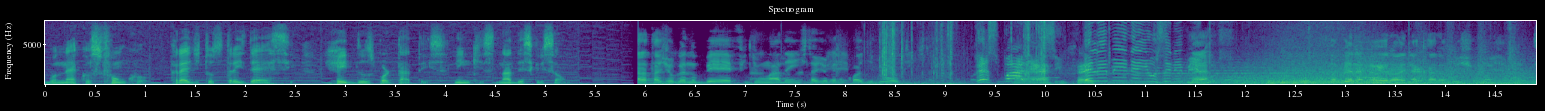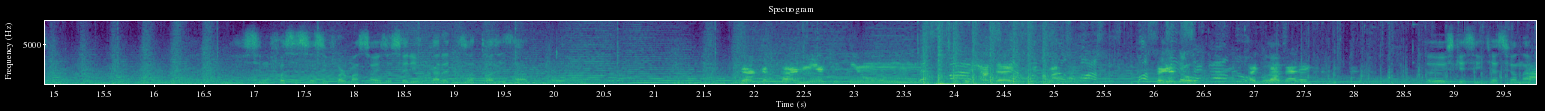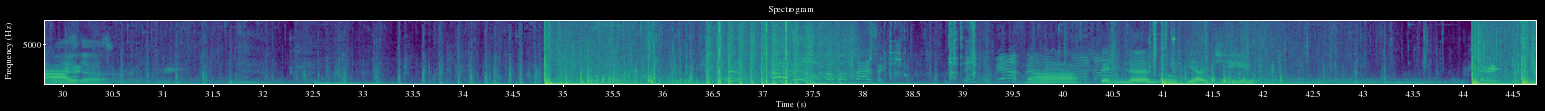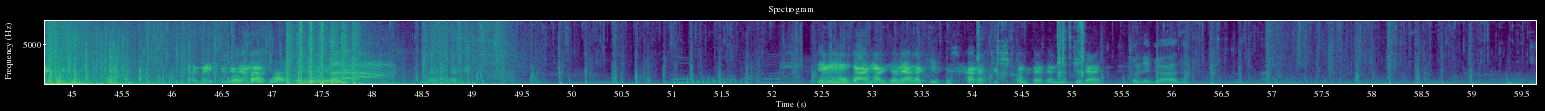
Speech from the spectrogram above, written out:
bonecos Funko, créditos 3DS, rei dos portáteis, links na descrição. O cara tá jogando BF de um lado e a gente tá jogando COD do outro. Espalhem-se! É, Eliminem os inimigos! Né meu herói, né cara? O bicho manja muito. Se não fosse essas informações eu seria um cara desatualizado. Pior que essa arminha aqui tem um puxador Fernando, chegando! vai devagar aí. Eu esqueci de acionar a Ah, corrida. Pé, Ah, Fernando, viadinho. Nada. Rafa. Minha grande. Tem um lugar, uma janela aqui que os caras ficam camperando direto. Tô ligado.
